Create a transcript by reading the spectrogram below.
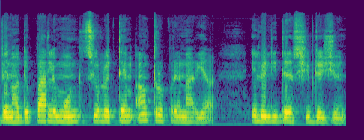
venant de par le monde sur le thème entrepreneuriat et le leadership des jeunes,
